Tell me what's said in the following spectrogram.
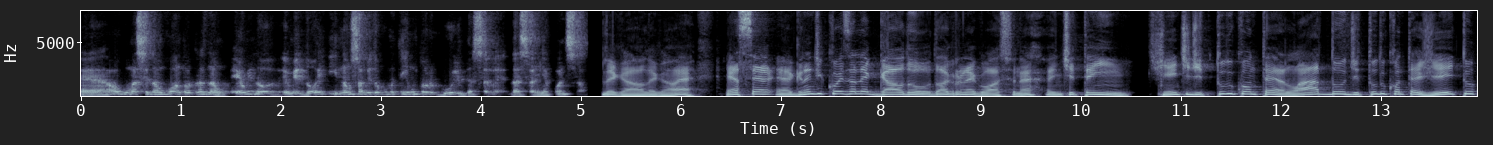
É, algumas se dão conta, outras não. Eu me dou, eu me dou e não só me dou, como tenho muito orgulho dessa, dessa minha condição. Legal, legal. É, essa é, é a grande coisa legal do, do agronegócio, né? A gente tem gente de tudo quanto é lado, de tudo quanto é jeito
